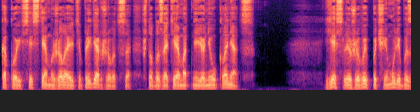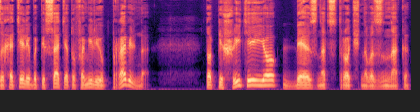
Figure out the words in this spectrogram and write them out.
какой системы желаете придерживаться, чтобы затем от нее не уклоняться. Если же вы почему-либо захотели бы писать эту фамилию правильно, то пишите ее без надстрочного знака.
